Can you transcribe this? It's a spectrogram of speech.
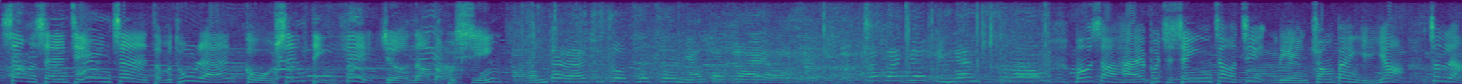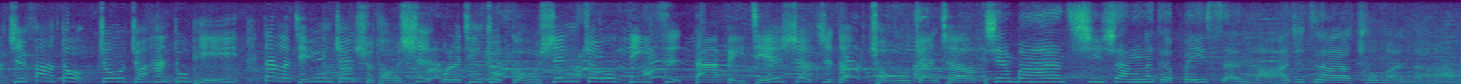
象山捷运站怎么突然狗声鼎沸，热闹到不行？我们待会要去坐车车，你要乖乖哦，乖乖就有饼干吃喽。猫小孩不止声音较劲，连装扮也要。这两只发豆周周和肚皮带了捷运专属头饰，为了庆祝狗生中第一次搭北捷设置的宠物专车，先帮他系上那个背绳哈，他就知道要出门了哈。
